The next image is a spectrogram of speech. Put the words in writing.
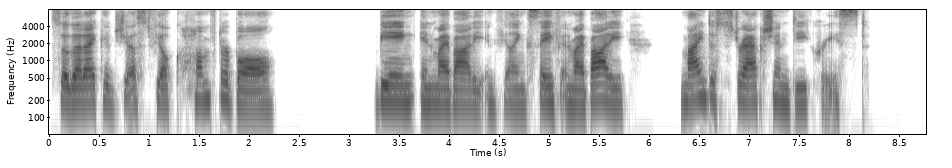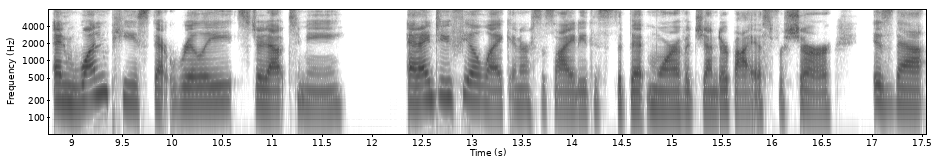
so that I could just feel comfortable being in my body and feeling safe in my body, my distraction decreased. And one piece that really stood out to me and I do feel like in our society, this is a bit more of a gender bias for sure, is that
